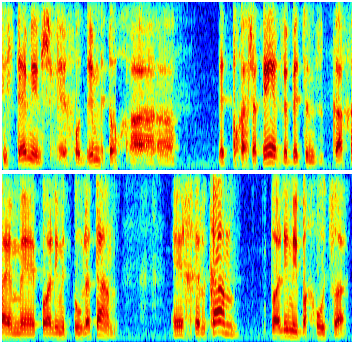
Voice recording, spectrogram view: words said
סיסטמיים שחודרים לתוך, ה, לתוך השקט ובעצם ככה הם אה, פועלים את פעולתם. אה, חלקם פועלים מבחוץ רק.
